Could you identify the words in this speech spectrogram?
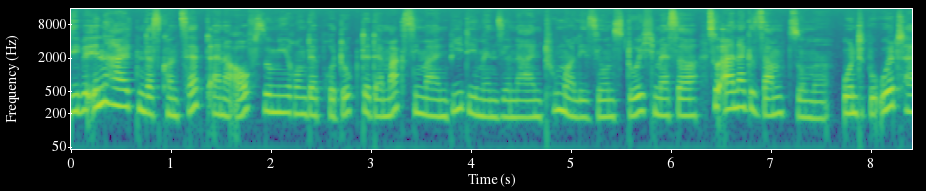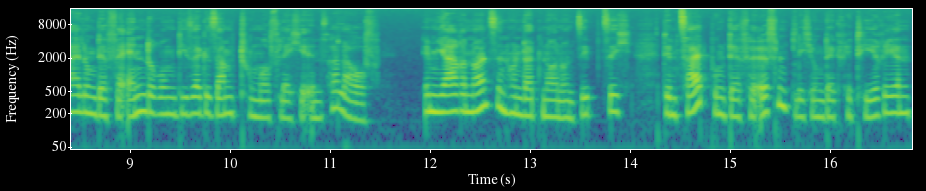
Sie beinhalten das Konzept einer Aufsummierung der Produkte der maximalen bidimensionalen Tumorläsionsdurchmesser zu einer Gesamtsumme und Beurteilung der Veränderung dieser Gesamttumorfläche im Verlauf. Im Jahre 1979, dem Zeitpunkt der Veröffentlichung der Kriterien,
